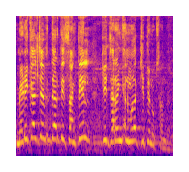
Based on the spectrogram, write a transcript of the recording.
मेडिकलचे विद्यार्थी सांगतील की जरंग्यांमुळं किती नुकसान झालं.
